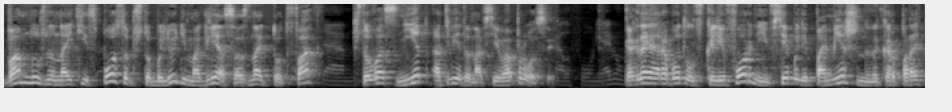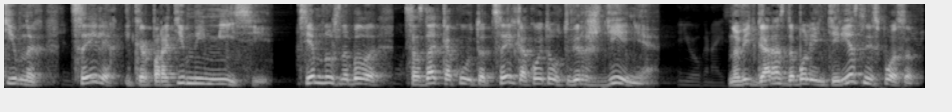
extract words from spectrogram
Вам нужно найти способ, чтобы люди могли осознать тот факт, что у вас нет ответа на все вопросы. Когда я работал в Калифорнии, все были помешаны на корпоративных целях и корпоративной миссии. Всем нужно было создать какую-то цель, какое-то утверждение. Но ведь гораздо более интересный способ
